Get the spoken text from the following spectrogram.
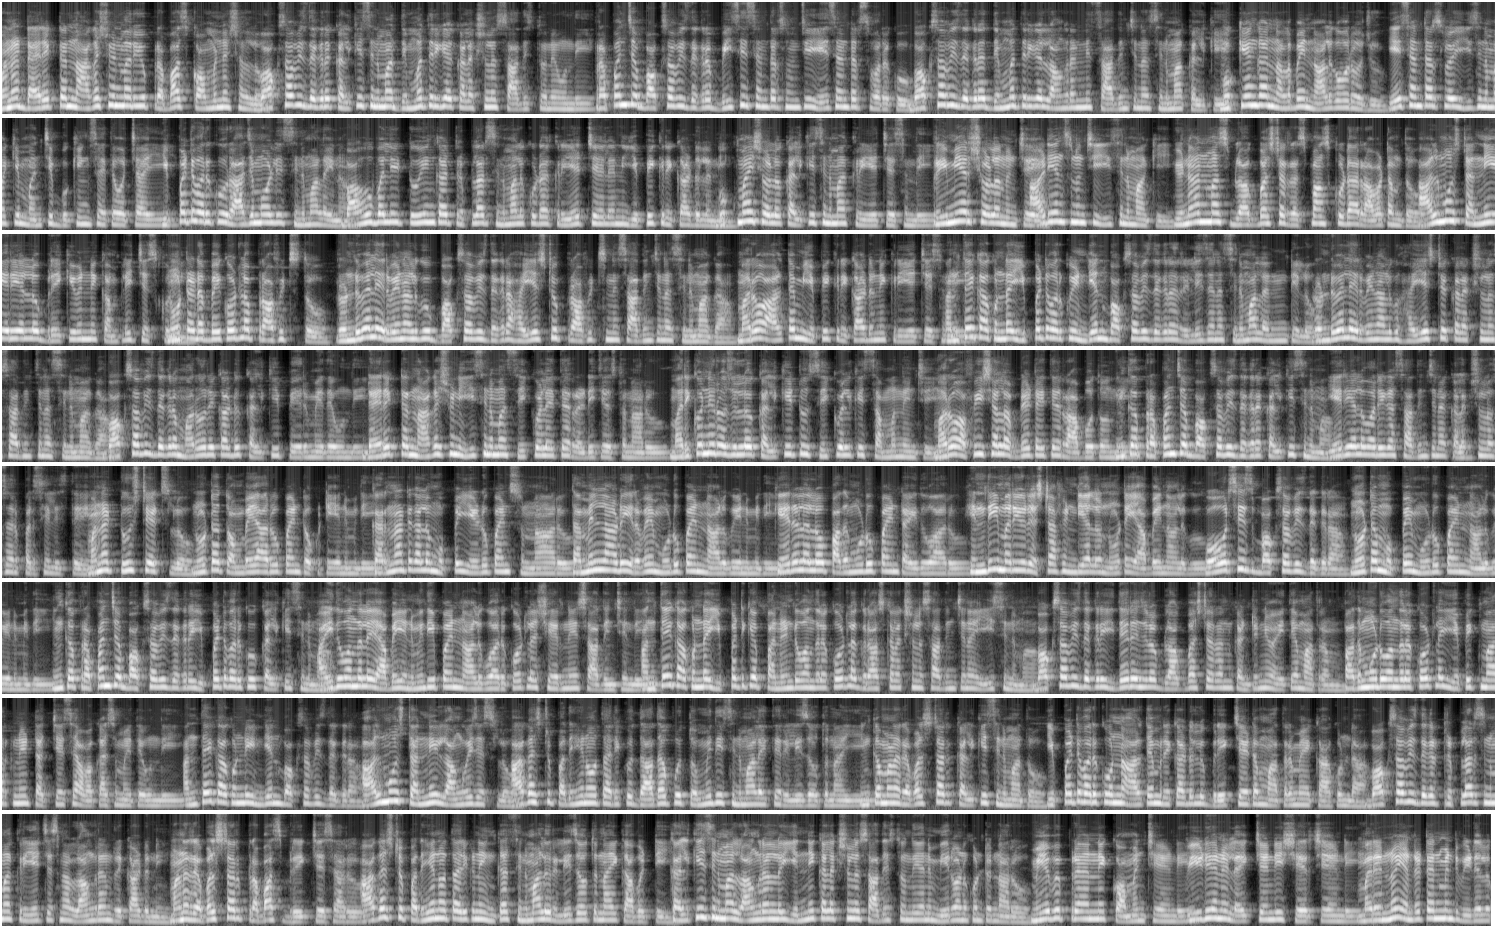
మన డైరెక్టర్ నాగశ్విన్ మరియు ప్రభాస్ కాంబినేషన్లో బాక్స్ ఆఫీస్ దగ్గర కల్కి సినిమా దిమ్మ తిరిగే కలెక్షన్లు సాధిస్తూనే ఉంది. ప్రపంచ బాక్స్ ఆఫీస్ దగ్గర బీసీ సెంటర్స్ నుంచి ఏ సెంటర్స్ వరకు బాక్స్ ఆఫీస్ దగ్గర దిమ్మ తిరిగే లాంగ్ రన్ని సాధించిన సినిమా కల్కి. ముఖ్యంగా నలభై నాలుగవ రోజు ఏ సెంటర్స్లో ఈ సినిమాకి మంచి బుకింగ్స్ అయితే వచ్చాయి? ఇప్పటి వరకు రాజమౌళి సినిమాలైన బాహుబలి టూ ఇంకా ట్రిపుల్ ఆర్ సినిమాలు కూడా క్రియేట్ చేయలేని ఎపిక్ రికార్డులను బుక్ మై షోలో కల్కి సినిమా క్రియేట్ చేసింది. ప్రీమియర్ షోల నుంచి ఆడియన్స్ నుంచి ఈ సినిమాకి యునాన్మస్ బ్లాక్ బస్టర్ రెస్పాన్స్ కూడా రావడంతో ఆల్మోస్ట్ అన్ని ఏరియాల్లో బ్రేక్ ఈవెన్ని కంప్లీట్ చేసుకుని నూట డెబ్బై కోట్ల ప్రాఫిట్స్తో రెండు వేల ఇరవై నాలుగు బాక్స్ ఆఫీస్ దగ్గర హైయెస్ట్ ప్రాఫిట్స్ని సాధించిన సినిమాగా మరో ఆల్ టైమ్ ఎపిక్ రికార్డుని క్రియేట్ చేసింది. అంతేకాకుండా ఇప్పటి వరకు ఇండియన్ బాక్స్ ఆఫీస్ దగ్గర రిలీజ్ అయిన సినిమాలన్నింటిలో రెండు వేల ఇరవై నాలుగు హైయెస్ట్ కలెక్షన్ సాధించిన సినిమాగా బాక్స్ ఆఫీస్ దగ్గర మరో రికార్డు కల్కి పేరు మీదే ఉంది. డైరెక్టర్ నాగశ్విని ఈ సినిమా సీక్వెల్ అయితే రెడీ చేస్తున్నారు. మరికొన్ని రోజుల్లో కల్కి టు సీక్వెల్కి సంబంధించి మరో అఫీషియల్ అప్డేట్ అయితే రాబోతోంది. ఇంకా ప్రపంచ బాక్స్ ఆఫీస్ దగ్గర కల్కి సినిమా ఏరియాల వారీగా సాధించిన కలెక్షన్ లో పరిశీలిస్తే మన టూ స్టేట్స్లో నూట తొంభై ఆరు పాయింట్ ఒకటి ఎనిమిది కర్ణాటకలో ముప్పై ఏడు పాయింట్ సున్నా ఆరు తమిళనాడు ఇరవై మూడు పాయింట్ నాలుగు ఎనిమిది కేరళలో పదమూడు పాయింట్ ఐదు ఆరు హిందీ మరియు రెస్ట్ ఆఫ్ ఇండియాలో నూట యాభై నాలుగు ఓవర్సీస్ బాక్స్ ఆఫీస్ దగ్గర నూట ముప్పై మూడు పాయింట్ నాలుగు ఎనిమిది ఇంకా ప్రపంచ బాక్స్ ఆఫీస్ దగ్గర ఇప్పటి వరకు కలికి సినిమా ఐదు వందల యాభై ఎనిమిది పాయింట్ నాలుగు ఆరు కోట్ల షేర్ని సాధించింది. అంతేకాకుండా ఇప్పటికే పన్నెండు వందల కోట్ల గ్రాస్ కలెక్షన్లు సాధించిన ఈ సినిమా. బాక్స్ ఆఫీస్ దగ్గర ఇదే రేంజ్లో బ్లాక్ బస్టర్ అని కంటిన్యూ అయితే మాత్రం పదమూడు వందల కోట్ల ఎపిక్ మార్క్ ని టచ్ చేసే అవకాశం అయితే ఉంది. అంతేకాకుండా ఇండియన్ బాక్స్ ఆఫీస్ దగ్గర ఆల్మోస్ట్ అన్ని లాంగ్వేజెస్లో ఆగస్టు పదిహేనవ తారీఖు దాదాపు తొమ్మిది సినిమాలు అయితే రిలీజ్ అవుతున్నాయి. ఇంకా మన రెబల్ స్టార్ కల్కి సినిమాతో ఇప్పటి వరకు ఉన్న ఆల్ టైమ్ రికార్డులు బ్రేక్ చేయడం మాత్రమే కాకుండా బాక్స్ ఆఫీస్ దగ్గర ట్రిపుల్ ఆర్ సినిమా క్రియేట్ చేసిన లాంగ్ రన్ రికార్డుని మన రెబల్ స్టార్ ప్రభాస్ బ్రేక్ చేశారు. ఆగస్టు పదిహేనో తారీఖున ఇంకా సినిమాలు రిలీజ్ అవుతున్నాయి కాబట్టి కల్కి సినిమా లాంగ్ రన్లో ఎన్ని కలెక్షన్లు సాధిస్తుంది అని మీరు అనుకుంటున్నారు మీ అభిప్రాయాన్ని కామెంట్ చేయండి. వీడియోని లైక్ చేయండి షేర్ చేయండి. మరెన్నో ఎంటర్టైన్మెంట్ వీడియోల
